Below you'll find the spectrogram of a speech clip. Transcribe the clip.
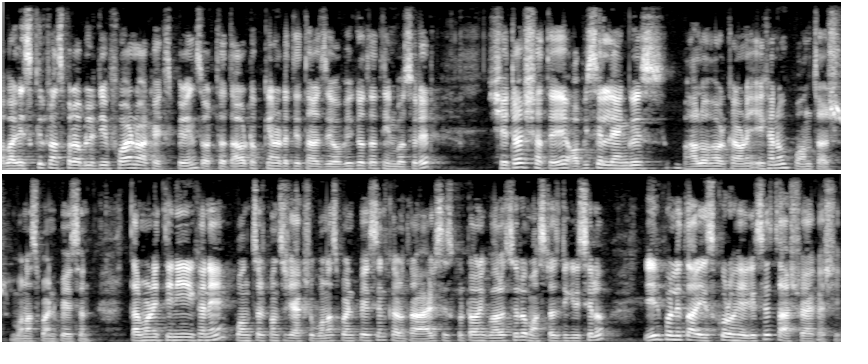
আবার skill transferability foreign work experience, অর্থাৎ আউট অফ কানাডাতে তার যে অভিজ্ঞতা তিন বছরের, সেটার সাথে অফিসিয়াল ল্যাঙ্গুয়েজ ভালো হওয়ার কারণে এখানেও পঞ্চাশ বোনাস পয়েন্ট পেয়েছেন। তার মানে তিনি এখানে পঞ্চাশ পঞ্চাশ, একশো বোনাস পয়েন্ট পেয়েছেন, কারণ তার আইএলস স্কোরটা অনেক ভালো ছিল, মাস্টার্স ডিগ্রি ছিল। এর ফলে তার স্কোর হয়ে গেছে চারশো একাশি।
